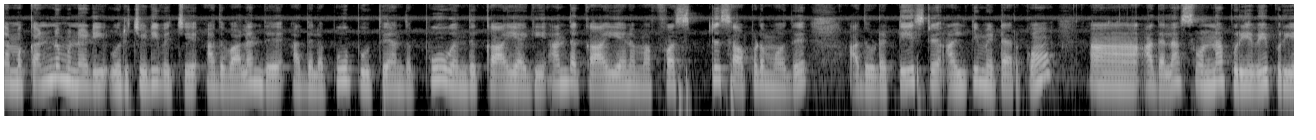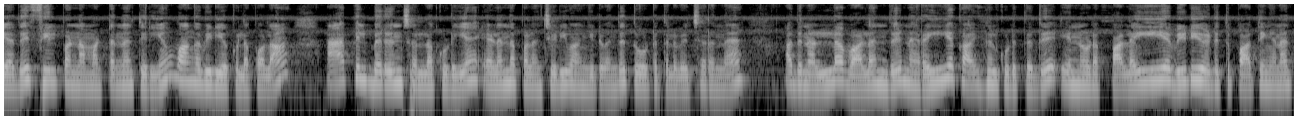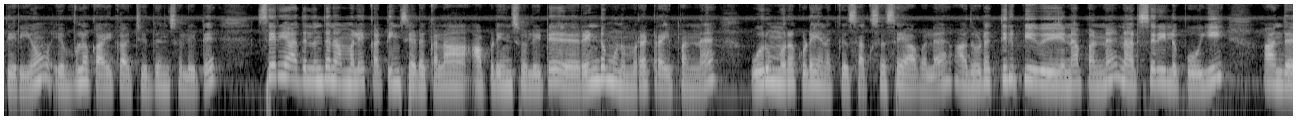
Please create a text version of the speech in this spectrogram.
நம்ம கண்ணு முன்னாடி ஒரு செடி வச்சு அது வளர்ந்து அதில் பூ பூத்து அந்த பூ வந்து காயாகி அந்த காயை நம்ம ஃபஸ்ட்டு சாப்பிடும் போது அதோட டேஸ்ட்டு அல்டிமேட்டாக இருக்கும். அதெல்லாம் சொன்னால் புரியவே புரியாது. ஃபீல் பண்ணால் மட்டும்தான் தெரியும். வாங்க வீடியோக்குள்ளே போகலாம் ஆப்பிள் பெருன்னு சொல்லக்கூடிய இழந்த பழம் செடி வாங்கிட்டு வந்து தோட்டத்தில் வச்சுருந்தேன். அது நல்லா வளர்ந்து நிறைய காய்கள் கொடுத்தது. என்னோட பழைய வீடியோ எடுத்து பார்த்தீங்கன்னா தெரியும். எவ்வளோ காய் காய்ச்சுதுன்னு சொல்லிட்டு. சரி அதுலேருந்து நம்மளே கட்டிங்ஸ் எடுக்கலாம் அப்படின்னு சொல்லிட்டு ரெண்டு மூணு முறை ட்ரை பண்ணேன். ஒரு முறை கூட எனக்கு சக்ஸஸே ஆகலை. அதோட திருப்பி என்ன பண்ணேன்? நர்சரியில் போய் அந்த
